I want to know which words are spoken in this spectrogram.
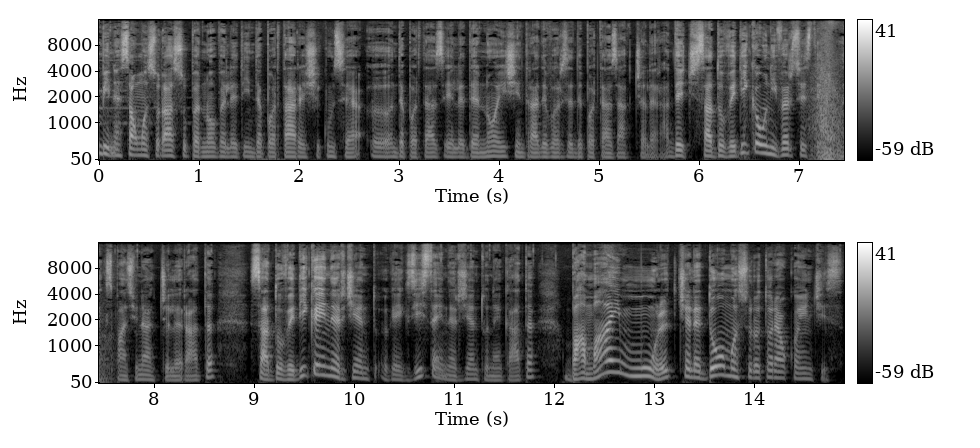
bine, s-au măsurat supernovele din depărtare și cum se uh, îndepărtează ele de noi și într-adevăr se depărtează accelerat. Deci s-a dovedit că Universul este în expansiune accelerată, s-a dovedit că, energie, că există energie întunecată, ba mai mult, cele două măsurători au coincis.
